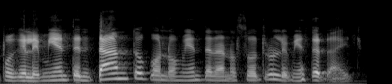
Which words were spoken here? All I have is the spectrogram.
porque le mienten tanto como nos mienten a nosotros, le mienten a ellos.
